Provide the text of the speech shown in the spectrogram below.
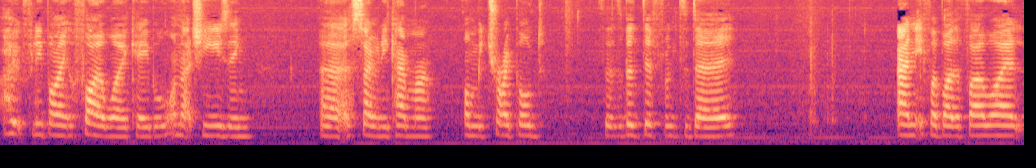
hopefully buying a firewire cable. I'm actually using uh, a Sony camera on my tripod, so it's a bit different today. And if I buy the firewire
